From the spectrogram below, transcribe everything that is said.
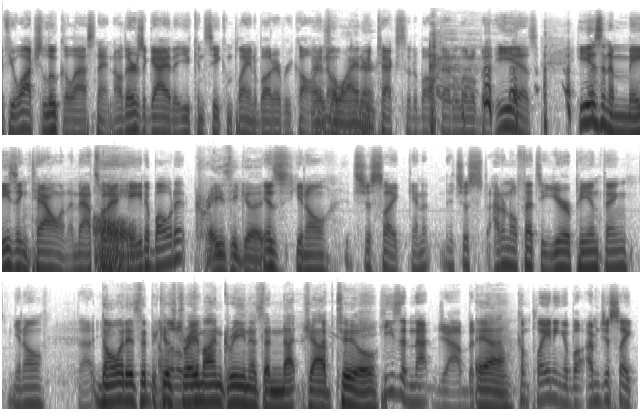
if you watch Luka last night. Now there's a guy that you can see complain about every call. There's I know a whiner. we texted about that a little bit. He is he is an amazing talent, and that's what I Oh. hate about it Crazy good. is you know it's just like and it, it's just I don't know if that's a European thing, you know. Uh, no, it isn't because little bit. Draymond Green is a nut job too. he's a nut job, but Yeah. complaining about I'm just like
